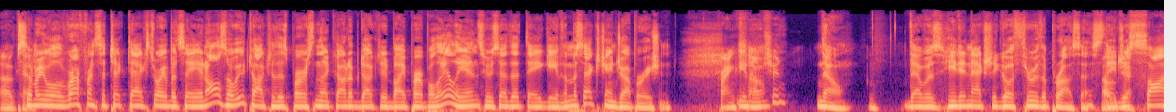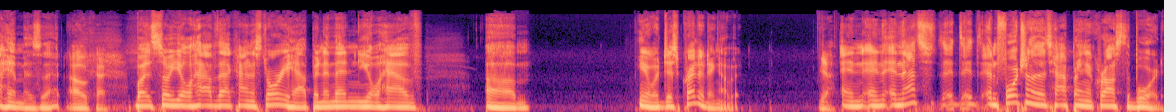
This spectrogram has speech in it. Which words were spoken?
okay. somebody will reference the Tic Tac story, but say, and also we've talked to this person that got abducted by purple aliens who said that they gave them a sex change operation. Frank you know? Sumption? No, that was, he didn't actually go through the process. They Okay. just saw him as that. Okay. But so you'll have that kind of story happen, and then you'll have, um, you know, a discrediting of it Yeah. and and and that's it, it, unfortunately that's happening across the board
